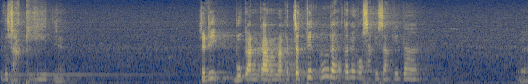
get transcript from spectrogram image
Itu sakitnya. Jadi bukan karena kecedit enggak, tapi kok sakit-sakitan. Ya.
